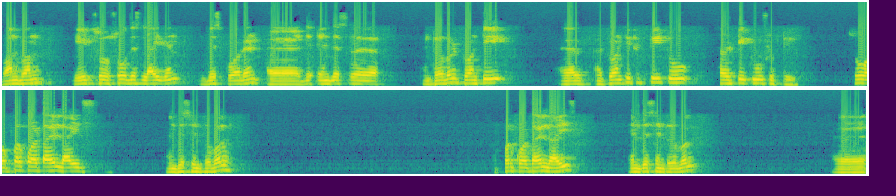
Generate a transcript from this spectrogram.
118 so so this lies in this quadrant uh, in this uh, interval 20 uh, 2050 to 3250 so upper quartile lies in this interval. Upper quartile lies in this interval uh,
